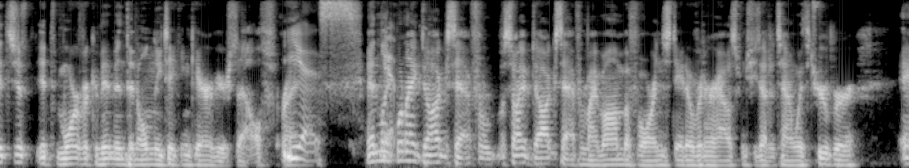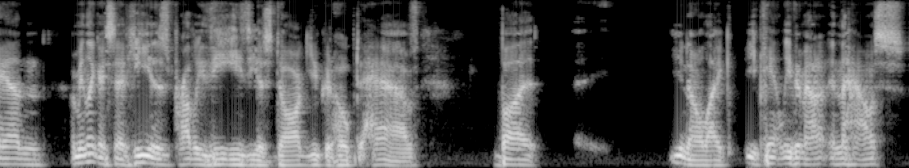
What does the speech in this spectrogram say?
it's just it's more of a commitment than only taking care of yourself. Right. Yes. And like Yep. when I dog sat for, so I've dog sat for my mom before and stayed over at her house when she's out of town with Trooper. And I mean, like I said, he is probably the easiest dog you could hope to have. But, you know, like you can't leave him out in the house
